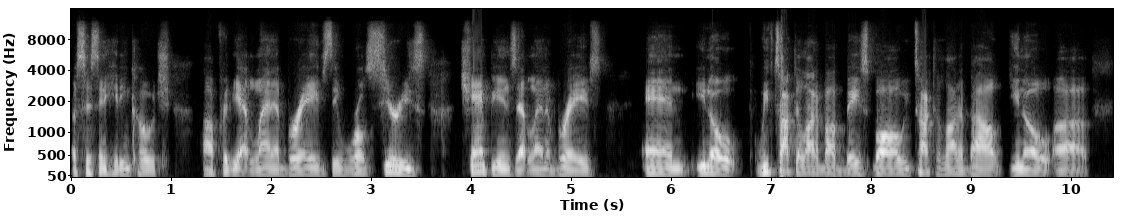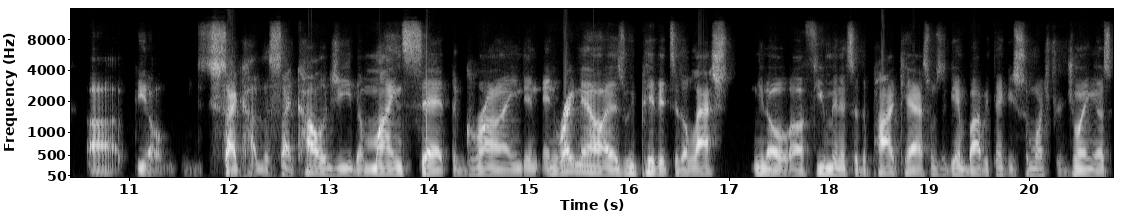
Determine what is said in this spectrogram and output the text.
assistant hitting coach uh, for the Atlanta Braves, the World Series champions, Atlanta Braves. And you know, we've talked a lot about baseball. We've talked a lot about you know, uh, uh, you know, psych the psychology, the mindset, the grind. And, and right now, as we pivot to the last, you know, a few minutes of the podcast, once again, Bobby, thank you so much for joining us.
